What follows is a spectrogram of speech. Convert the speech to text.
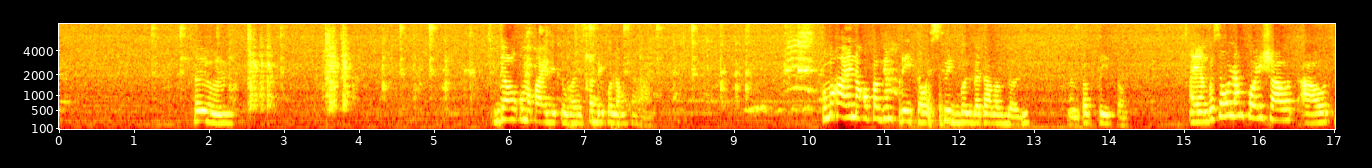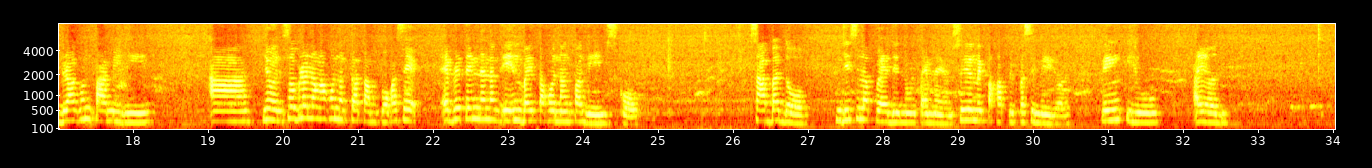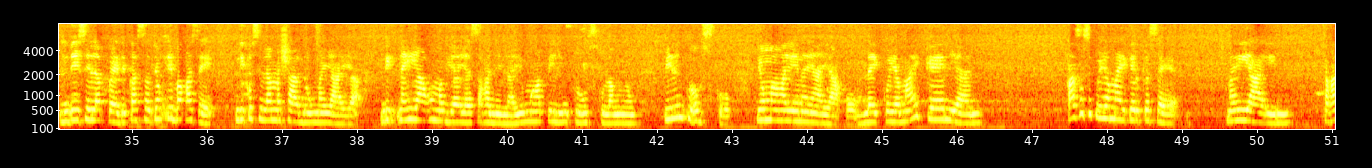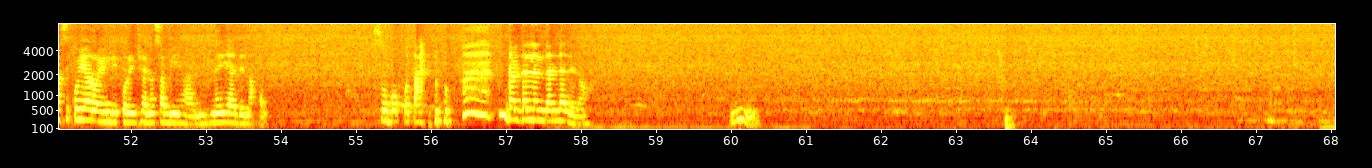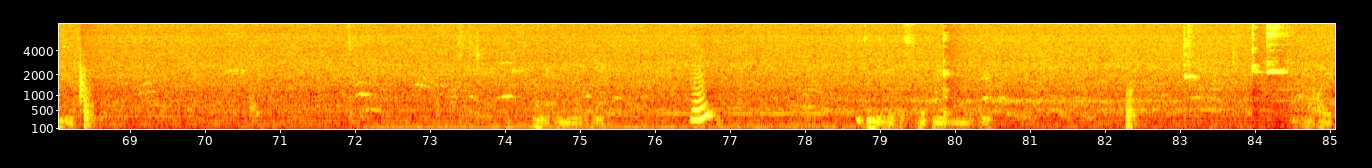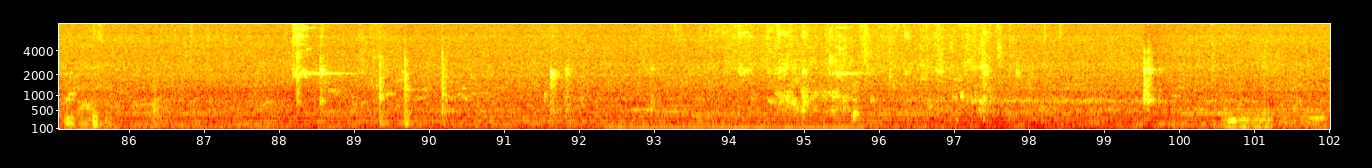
So, yun. Hindi ako kumakain nito guys. Sabi ko lang sa ha. Kumakain ako pag yung prito, squid ball ba tawag doon? Yan, pag prito. Ayan, gusto ko lang po i-shout out, Dragon Family. Ah, yun, sobra lang ako nagtatampo kasi every time na nag-i-invite ako ng pa-games ko, Sabado, hindi sila pwede nung time na yun. So yun, may pakape pa si Mayor. Thank you. Ayun, hindi sila pwede. Kasi yung iba kasi, hindi ko sila masyadong mayaya. Hindi, nahiya akong magyaya sa kanila. Yung mga feeling close ko lang yung, feeling close ko, yung mga yinayaya ko. Like Kuya Michael, yan. Kaso si Kuya Michael kasi, mahiyain. Tsaka si Kuya Roy, hindi ko rin siya nasabihan. Nahiya din ako. Subok po tayo. daldal ng daldal, eh, no? Mm. Hmm? Ito yung latest hit na yun natin. Makulit yung gasa.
